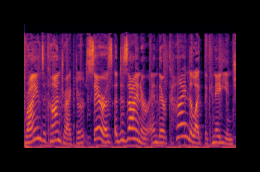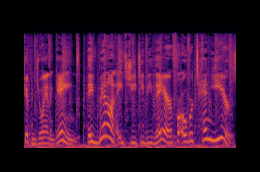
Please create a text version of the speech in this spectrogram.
Ryan's a contractor, Sarah's a designer, and they're kinda like the Canadian Chip and Joanna Gaines. They've been on HGTV there for over 10 years.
